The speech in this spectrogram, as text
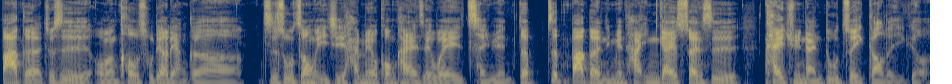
八个，就是我们扣除掉两个。自述中以及还没有公开的这位成员的这八个人里面，他应该算是开局难度最高的一个。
